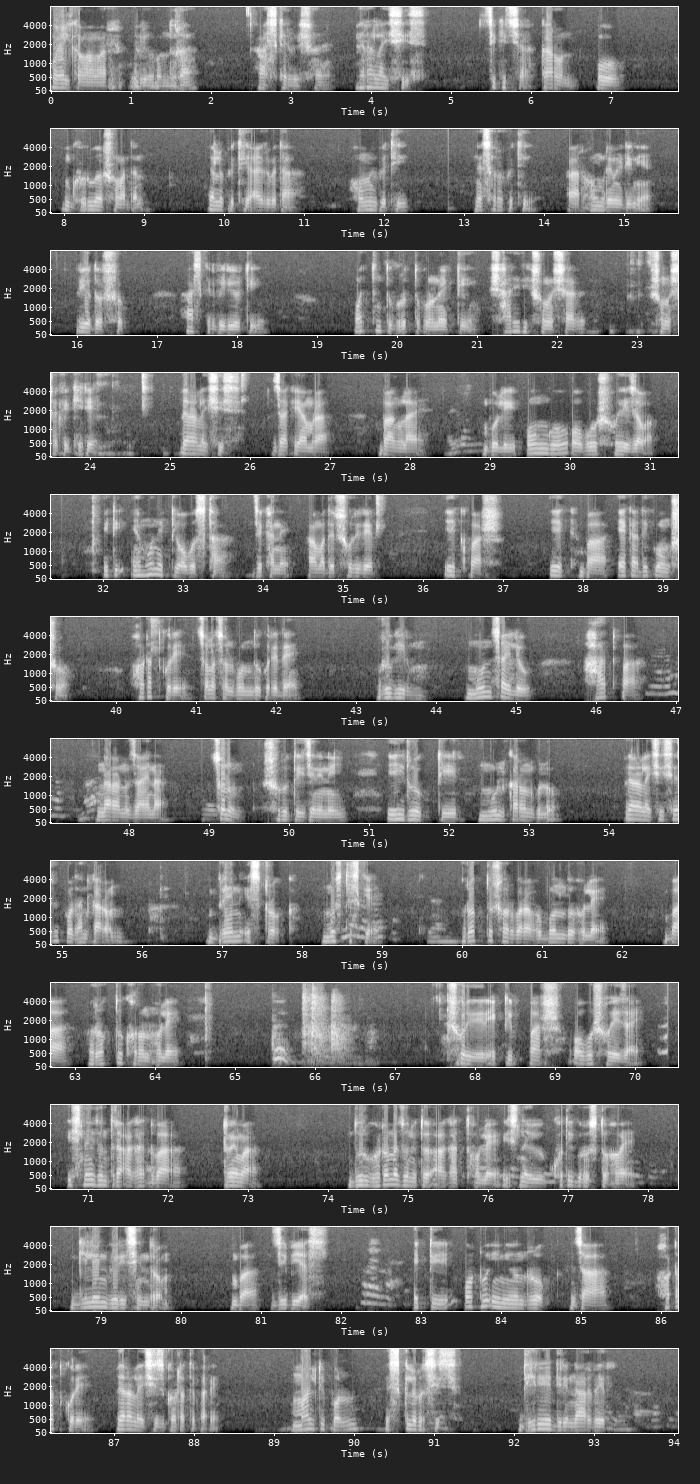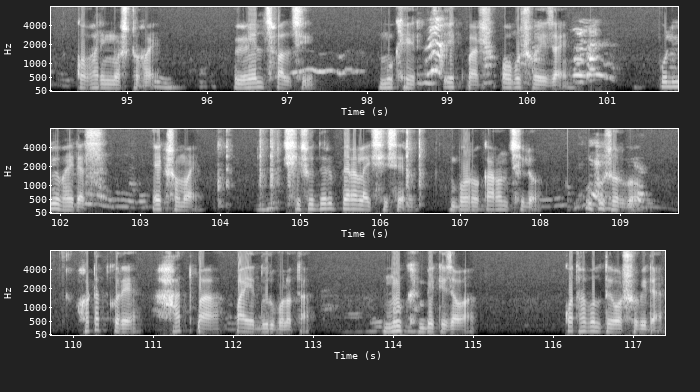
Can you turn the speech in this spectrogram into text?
Welcome আমার প্রিয় বন্ধুরা। আজকের বিষয়, প্যারালাইসিস, চিকিৎসা, কারণ ও ঘরোয়া সমাধান। অ্যালোপ্যাথি, আয়ুর্বেদা, হোমিওপ্যাথি ন্যাচারোপ্যাথি আর হোম রেমেডি নিয়ে। প্রিয় দর্শক, আজকের ভিডিওটি অত্যন্ত গুরুত্বপূর্ণ একটি শারীরিক সমস্যার সমস্যাকে ঘিরে। প্যারালাইসিস, যাকে আমরা বাংলায় বলি অঙ্গ অবশ হয়ে যাওয়া। এটি এমন একটি অবস্থা যেখানে আমাদের শরীরের এক পাশ, এক বা একাধিক অংশ হঠাৎ করে চলাচল বন্ধ করে দেয়। রুগীর মন চাইলেও হাত পা নাড়ানো যায় না। চলুন শুরুতেই জেনে নেই এই রোগটির মূল কারণগুলো। প্যারালাইসিসের প্রধান কারণ, ব্রেন স্ট্রোক। মস্তিষ্কে রক্ত সরবরাহ বন্ধ হলে বা রক্তক্ষরণ হলে শরীরের একটি পাশ অবশ হয়ে যায়। স্নায়ুযন্ত্রে আঘাত বা ট্রেমা দুর্ঘটনাজনিত আঘাত হলে স্নায়ু ক্ষতিগ্রস্ত হয়। গিলেনবেরি সিন্ড্রোম বা জিবিএস একটি অটো ইমিউন রোগ যা হঠাৎ করে প্যারালাইসিস ঘটাতে পারে। মাল্টিপল স্ক্লেরোসিস, ধীরে ধীরে নার্ভের কভারিং নষ্ট হয়। ওয়েলস পালসি, মুখের এক পাশ অবশ হয়ে যায়। পোলিও ভাইরাস এক সময় শিশুদের প্যারালাইসিসের বড় কারণ ছিল উপসর্গ। হঠাৎ করে হাত পা পায়ে দুর্বলতা, মুখ বেঁকে যাওয়া। কথা বলতে অসুবিধা।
